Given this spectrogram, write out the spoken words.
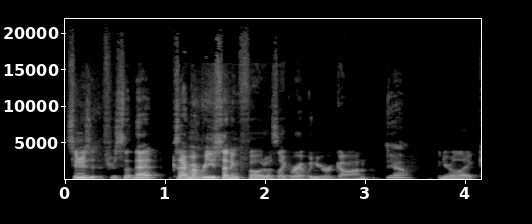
As soon as it, for that, because I remember you sending photos like right when you were gone. Yeah. And you're like,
